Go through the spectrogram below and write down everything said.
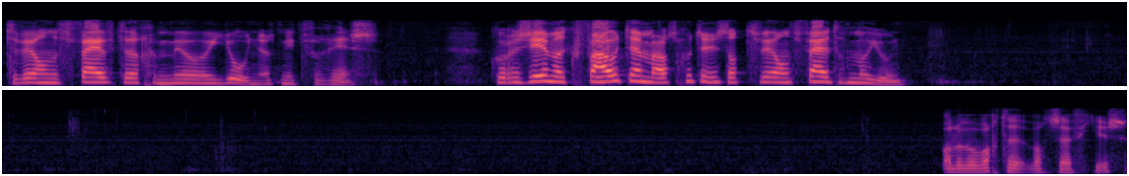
250 miljoen, als ik niet vergis. Corrigeer me ik fout heb, maar als het goed is, is dat 250 miljoen. Hadden we wachten, wacht eens eventjes.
